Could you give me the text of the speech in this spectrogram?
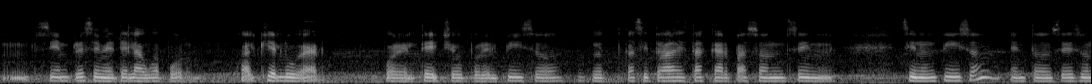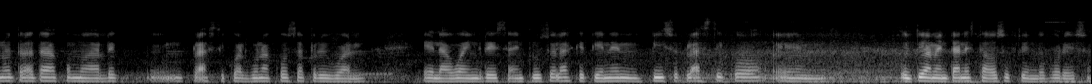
mm, siempre se mete el agua por cualquier lugar por el techo, por el piso. Casi todas estas carpas son sin, sin un piso, entonces uno trata de acomodarle un plástico, alguna cosa, pero igual el agua ingresa. Incluso las que tienen piso plástico em, últimamente han estado sufriendo por eso.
